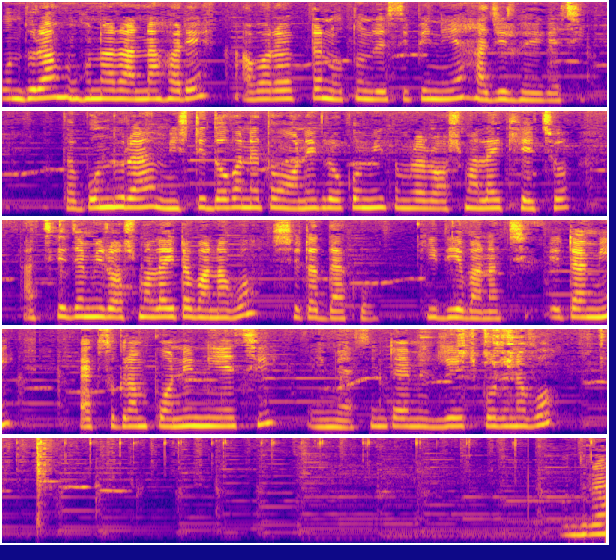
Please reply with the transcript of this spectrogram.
বন্ধুরা, মোহনা রান্নাঘরে আবারও একটা নতুন রেসিপি নিয়ে হাজির হয়ে গেছি। তা বন্ধুরা, মিষ্টির দোকানে তো অনেক রকমই তোমরা রসমালাই খেয়েছো। আজকে যে আমি রসমালাইটা বানাবো, সেটা দেখো কি দিয়ে বানাচ্ছি। এটা আমি একশো গ্রাম পনির নিয়েছি, এই মেশিনটা আমি গ্রেট করে নেব। বন্ধুরা,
